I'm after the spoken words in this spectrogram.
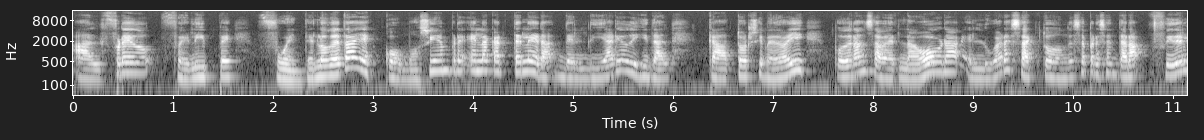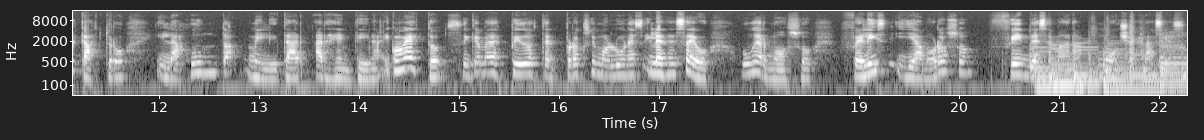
Alfredo Felipe Fuentes. Los detalles, como siempre, en la cartelera del diario digital 14 y medio allí podrán saber la hora, el lugar exacto donde se presentará Fidel Castro y la Junta Militar Argentina. Y con esto sí que me despido hasta el próximo lunes y les deseo un hermoso, feliz y amoroso fin de semana. Muchas gracias.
